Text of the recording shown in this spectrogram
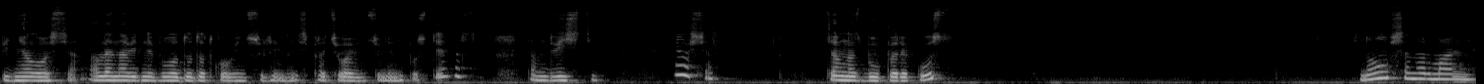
піднялося, але навіть не було додаткового інсуліну. І спрацював інсулін, опустилося, там 200. І ось. Це в нас був перекус. Знову все нормально.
